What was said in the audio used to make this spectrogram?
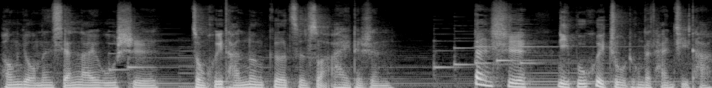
朋友们闲来无事，总会谈论各自所爱的人，但是你不会主动的谈起他，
